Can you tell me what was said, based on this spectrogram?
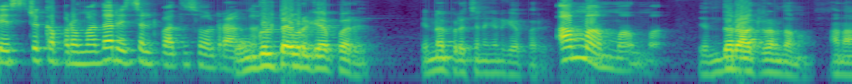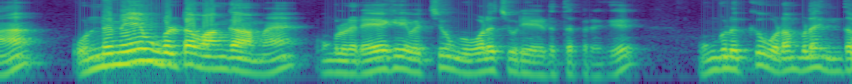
டெஸ்ட்டுக்கு அப்புறமா தான் ரிசல்ட் பார்த்து சொல்றாங்க. உங்கள்கிட்ட அவர் கேட்பாரு என்ன பிரச்சனைங்கன்னு கேட்பாரு ஆமா ஆமா ஆமா. எந்த டாக்டரா இருந்தாலும். ஆனா ஒண்ணுமே உங்கள்கிட்ட வாங்காம உங்களோட ரேகையை வச்சு உங்க ஓலைச்சுவடியை எடுத்த பிறகு உங்களுக்கு உடம்புல இந்த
